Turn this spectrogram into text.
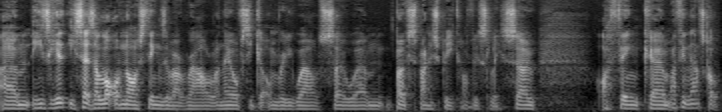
um, he's he says a lot of nice things about Raul, and they obviously get on really well. So um, both Spanish speaking, obviously. So I think um, I think that's got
